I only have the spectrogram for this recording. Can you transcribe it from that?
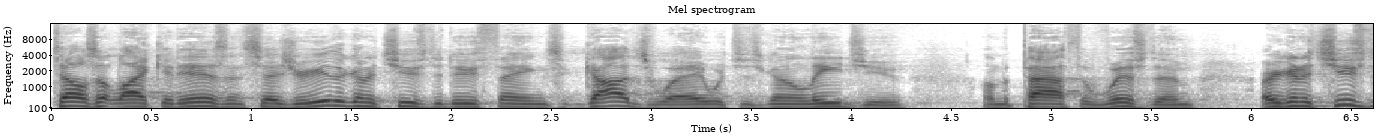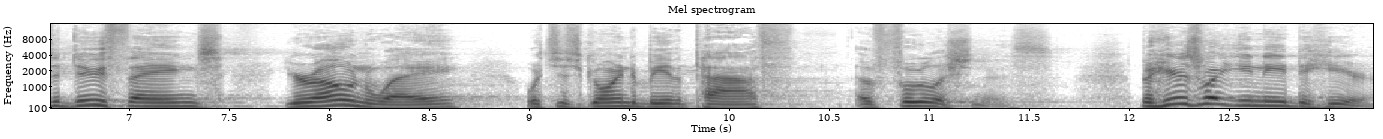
tells it like it is and says you're either going to choose to do things God's way, which is going to lead you on the path of wisdom, or you're going to choose to do things your own way, which is going to be the path of foolishness. But here's what you need to hear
